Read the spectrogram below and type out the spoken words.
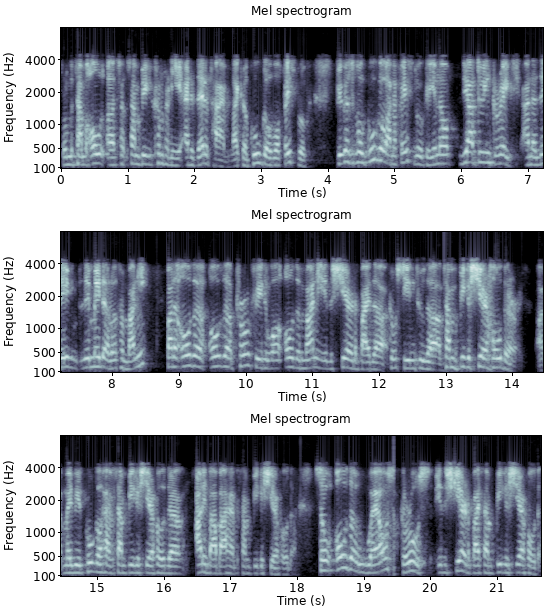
from some old uh, some big company at that time like uh, Google or Facebook. Because for Google and Facebook, you know, they are doing great and they they made a lot of money. But all the all the profit or all the money is shared by the goes into the some big shareholder. Uh, maybe Google have some big shareholder, Alibaba have some big shareholder. So all the wealth growth is shared by some big shareholder.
